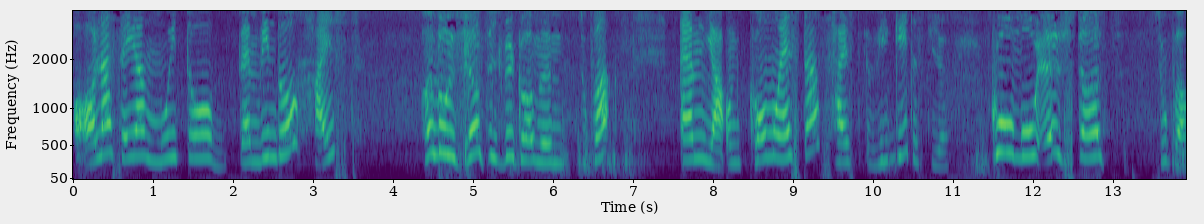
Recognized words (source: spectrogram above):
hola, seja muito bem-vindo heißt. Hallo, ist herzlich willkommen. Super. Ähm, ja, und como estas heißt, wie geht es dir? Como estas? Super.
